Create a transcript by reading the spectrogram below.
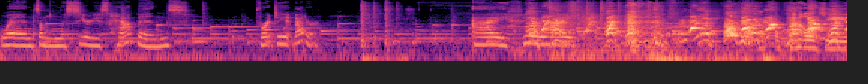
when something this serious happens for it to get better. I feel like. Apologies.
